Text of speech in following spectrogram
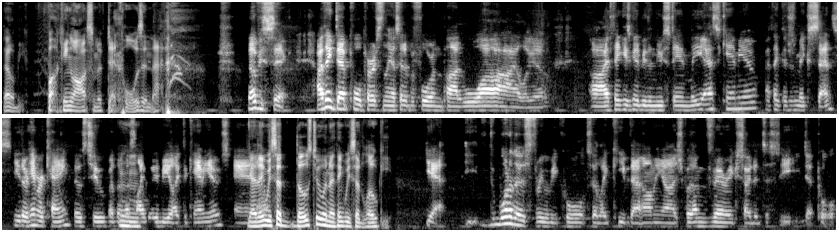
That would be fucking awesome if Deadpool was in that. That'd be sick. I think Deadpool personally. I said it before in the pod a while ago. Uh, I think he's going to be the new Stan Lee s cameo. I think that just makes sense. Either him or Kang. Those two are the most Mhm. likely to be like the cameos. And yeah, I think uh, we said those two, and I think we said Loki. Yeah, one of those three would be cool to like keep that homage. But I'm very excited to see Deadpool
